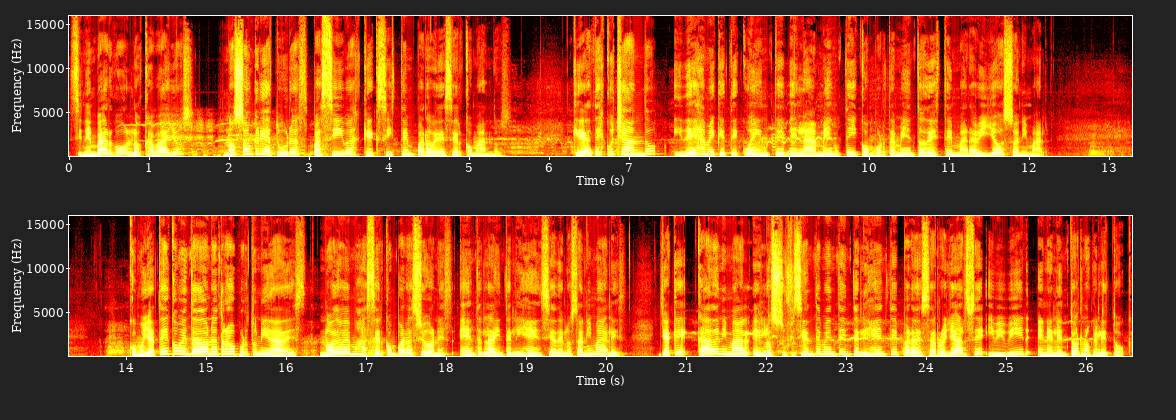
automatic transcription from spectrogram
Sin embargo, los caballos no son criaturas pasivas que existen para obedecer comandos. Quédate escuchando y déjame que te cuente de la mente y comportamiento de este maravilloso animal. Como ya te he comentado en otras oportunidades, no debemos hacer comparaciones entre la inteligencia de los animales, ya que cada animal es lo suficientemente inteligente para desarrollarse y vivir en el entorno que le toca.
